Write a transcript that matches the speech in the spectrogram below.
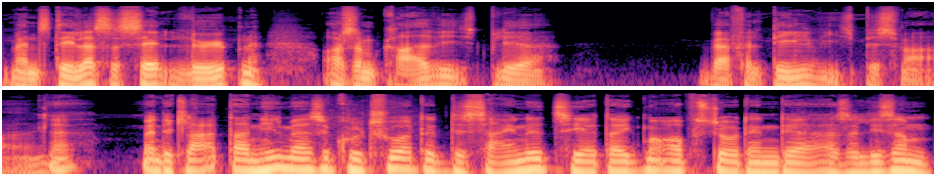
man stiller sig selv løbende, og som gradvist bliver i hvert fald delvis besvaret. Ikke? Ja, men det er klart, der er en hel masse kultur, der er designet til, at der ikke må opstå den der, altså ligesom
